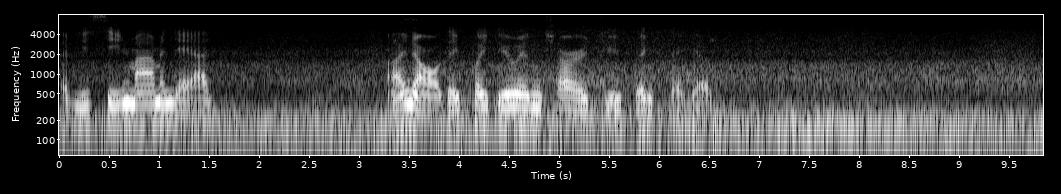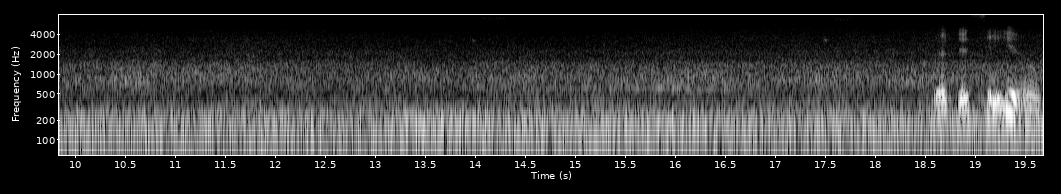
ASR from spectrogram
Have you seen mom and dad? I know, they put you in charge. You think they did. Good to see you.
